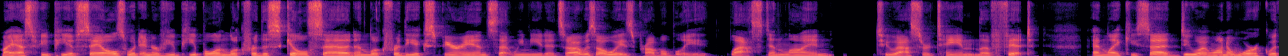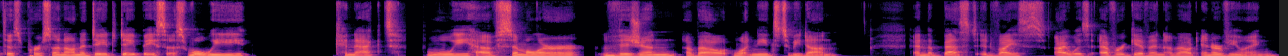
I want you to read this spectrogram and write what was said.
My SVP of sales would interview people and look for the skill set and look for the experience that we needed. So I was always probably last in line to ascertain the fit. And like you said, do I want to work with this person on a day to day basis? Will we connect. Will we have similar vision about what needs to be done. And the best advice I was ever given about interviewing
